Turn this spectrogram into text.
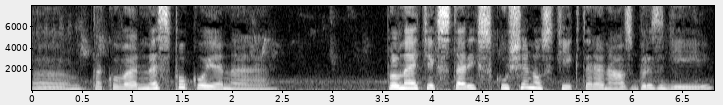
ehm, takové nespokojené, plné těch starých zkušeností, které nás brzdí,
